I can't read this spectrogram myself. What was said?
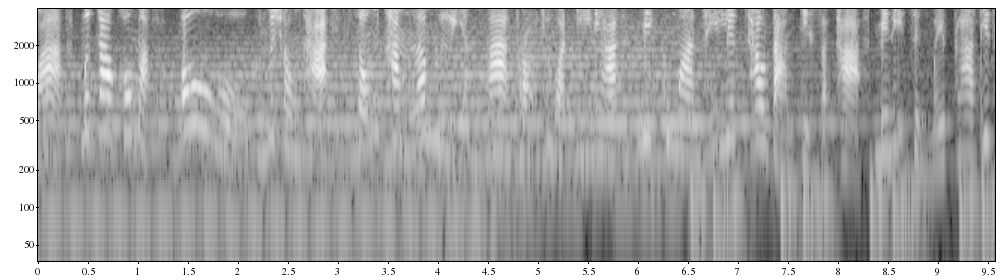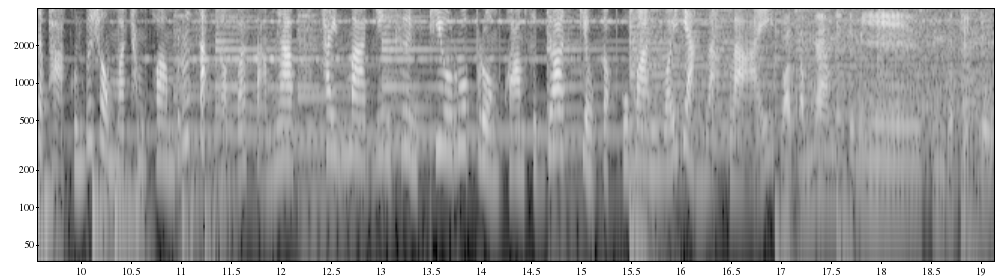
ว่า เมื่อก้าวเข้ามา โอ้โหคุณผู้ชมคะสมคำล่ำลืออย่างมาก เพราะที่วัดนี้นะคะ มีกุมารให้เลือกเช่าตามจิตศรัทธามินิจึงไม่พลาดที่จะพาคุณผู้ชมมาทำความรู้จักกับวัดสามงาม ให้มากยิ่งขึ้นที่รวบรวมความสุดยอดเกี่ยวกับกุมารไว้อย่างหลากหลาย วัดสำงามนี่จะมีสิ่งศักดิ์สิทธิ์อยู่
